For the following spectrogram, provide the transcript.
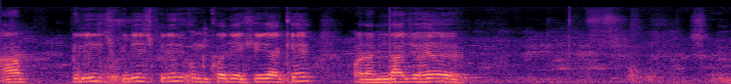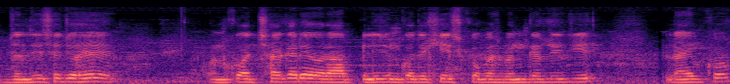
आप प्लीज़ प्लीज़ प्लीज़ उनको देखिए जाके और अल्लाह जो है जल्दी से जो है उनको अच्छा करे और आप प्लीज़ उनको देखिए, इसको बस बंद कर दीजिए लाइव को।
